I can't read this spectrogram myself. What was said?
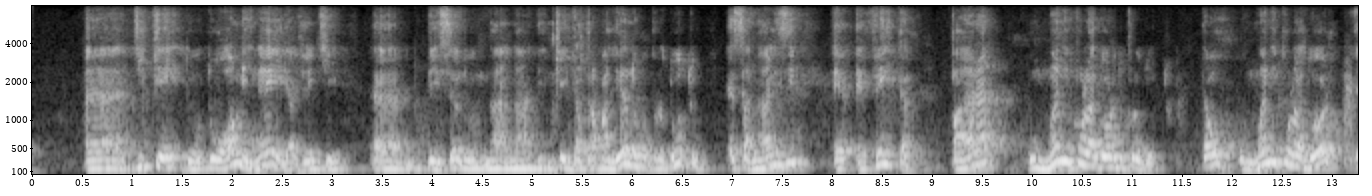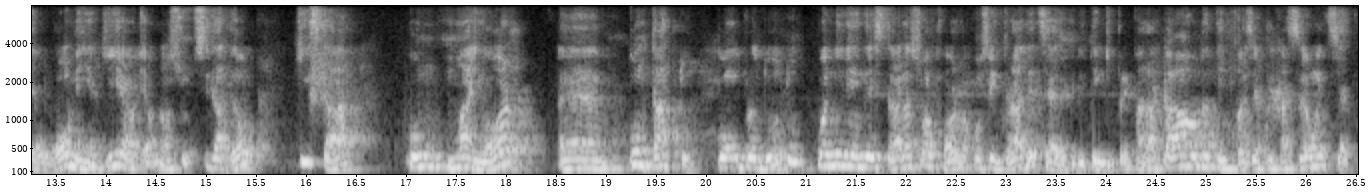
uh, de quem, do, do, homem, né? e a gente, uh, pensando na, na, em quem está trabalhando com o produto, essa análise é, é feita para o manipulador do produto. Então, o manipulador é o homem aqui, é, é o nosso cidadão, que está com maior é, contato com o produto quando ele ainda está na sua forma concentrada, etc. Ele tem que preparar a cauda, tem que fazer a aplicação, etc.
